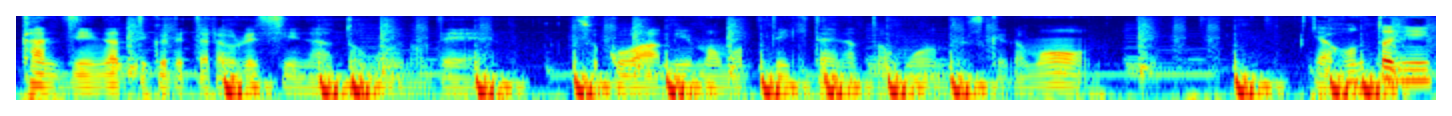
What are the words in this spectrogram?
感じになってくれたら嬉しいなと思うので、そこは見守っていきたいなと思うんですけども、いや、本当に、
